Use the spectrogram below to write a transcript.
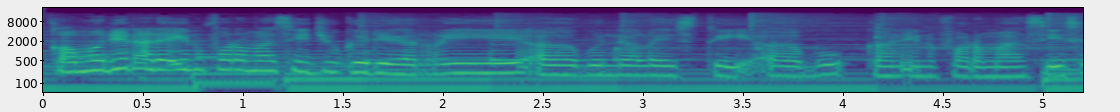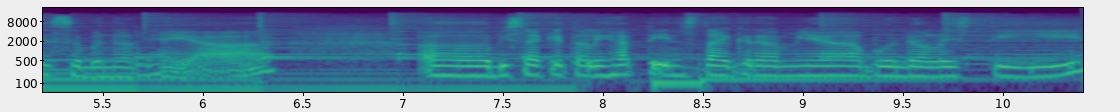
Kemudian ada informasi juga dari uh, Bunda Lesti uh, Bukan informasi sih sebenarnya ya. Uh, Bisa kita lihat di Instagramnya Bunda Lesti.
